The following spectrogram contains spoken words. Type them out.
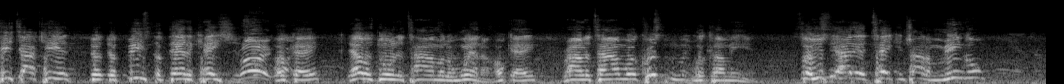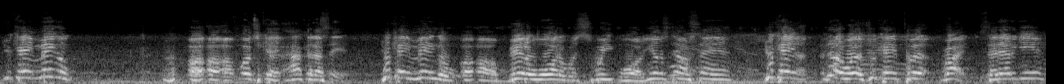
teach our kids the, the feast of dedication. Right. Okay. That was during the time of the winter. Okay. Around the time where Christmas would come in. So you see how they take and try to mingle. You can't mingle. Uh, uh, uh, what you can? How could I say it? You can't mingle uh, uh, bitter water with sweet water. You understand what I'm saying? You can't. In other words, you can't put right. Say that again.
